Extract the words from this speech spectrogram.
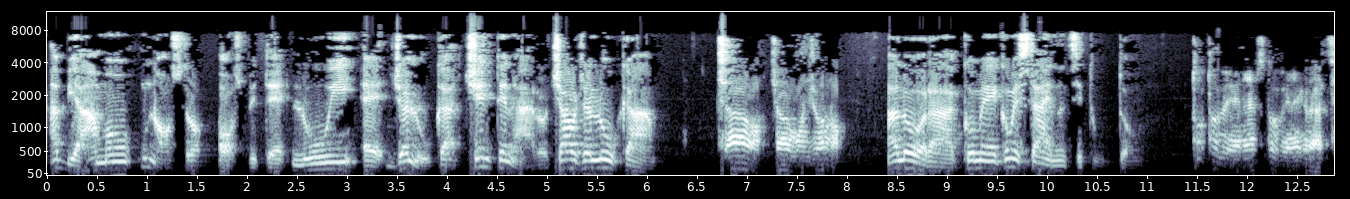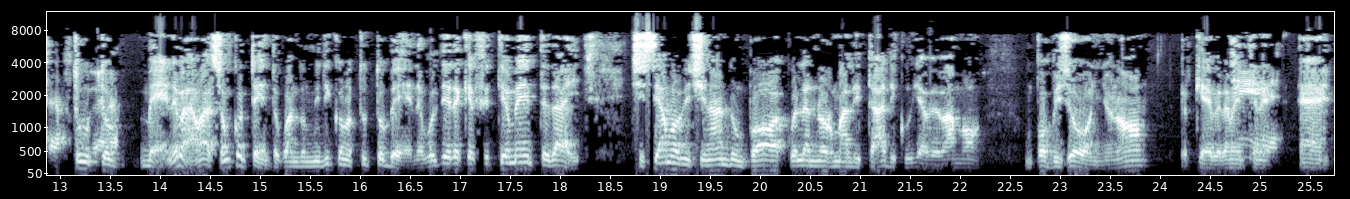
abbiamo un nostro ospite, lui è Gianluca Centenaro. Ciao Gianluca! Ciao, ciao, buongiorno. Allora, come, come stai innanzitutto? Tutto bene, sto bene, grazie. Tutto bene, bene ma, sono contento quando mi dicono tutto bene, vuol dire che effettivamente, dai, ci stiamo avvicinando un po' a quella normalità di cui avevamo un po' bisogno, no? Perché veramente Sì. ne, eh,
